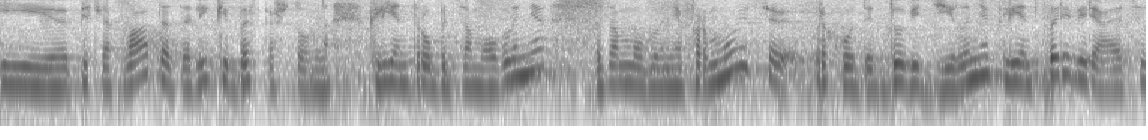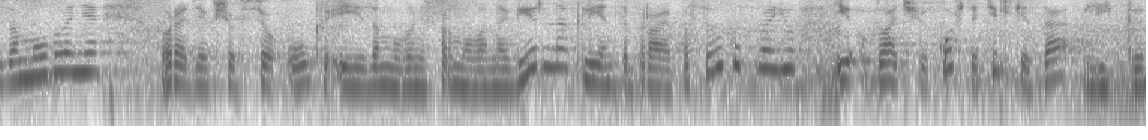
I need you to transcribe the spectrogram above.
і після плати за ліки безкоштовна. Клієнт робить замовлення, замовлення формується, приходить до відділення, клієнт перевіряє це замовлення. У разі, якщо все ок і замовлення сформовано вірно, клієнт забирає посилку свою і оплачує кошти тільки за ліки.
